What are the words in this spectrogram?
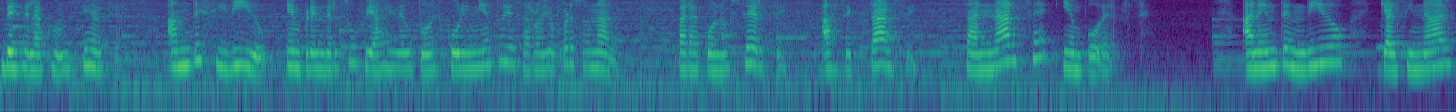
desde la conciencia, han decidido emprender sus viajes de autodescubrimiento y desarrollo personal para conocerse, aceptarse, sanarse y empoderarse. Han entendido que al final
